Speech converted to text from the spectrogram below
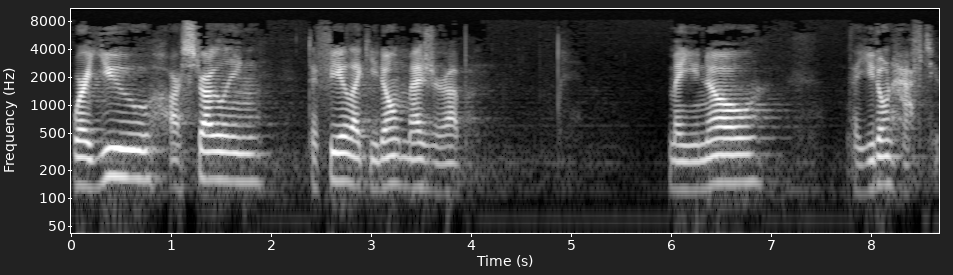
where you are struggling to feel like you don't measure up, may you know that you don't have to.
